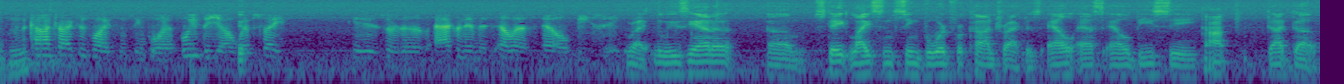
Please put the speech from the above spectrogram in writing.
Mhm. the contractors licensing board. I believe the uh, website is, or the acronym is LSLBC. Right. Louisiana um, State Licensing Board for Contractors, LSLBC. Dot dot gov.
